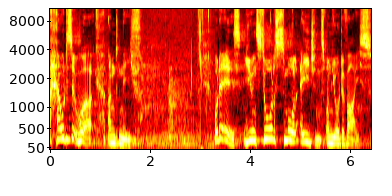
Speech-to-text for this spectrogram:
how does it work underneath? What it is, you install a small agent on your device,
